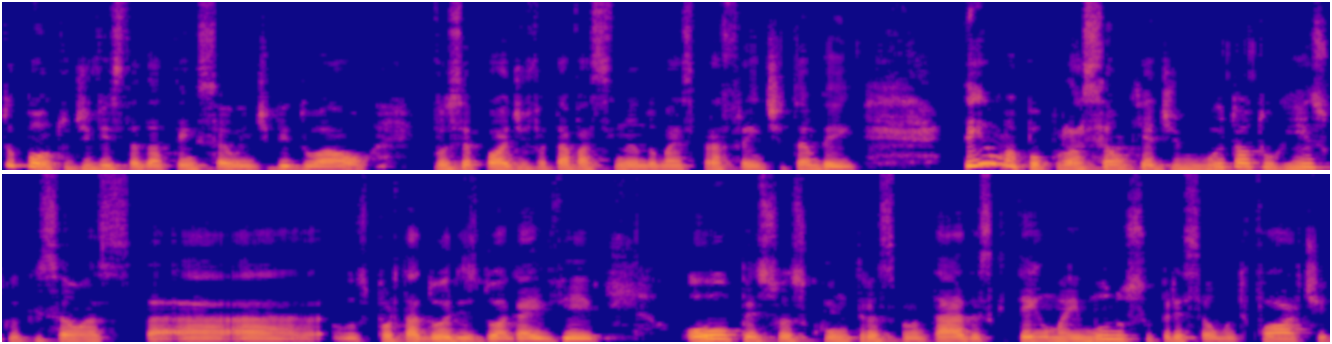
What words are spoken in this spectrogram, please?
Do ponto de vista da atenção individual, você pode estar vacinando mais para frente também. Tem uma população que é de muito alto risco, que são as a a os portadores do HIV ou pessoas com transplantadas que têm uma imunossupressão muito forte,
